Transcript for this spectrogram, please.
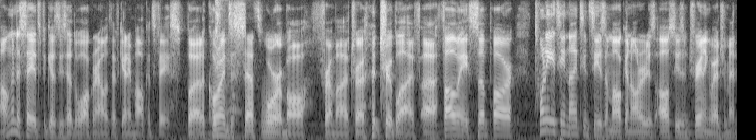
I'm going to say it's because he's had to walk around with Evgeny Malkin's face. But according to Seth Rorabaugh from uh, Tri- TribLive, uh, following a subpar 2018-19 season, Malkin honored his all-season training regimen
